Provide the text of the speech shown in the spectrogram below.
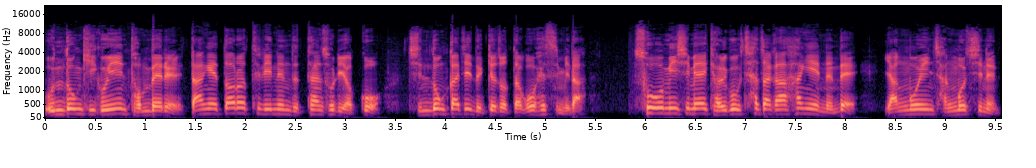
운동기구인 덤벨을 땅에 떨어뜨리는 듯한 소리였고 진동까지 느껴졌다고 했습니다. 소음이 심해 결국 찾아가 항의했는데 양모인 장모 씨는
